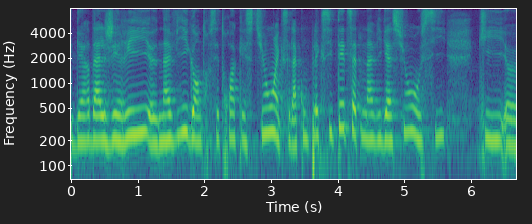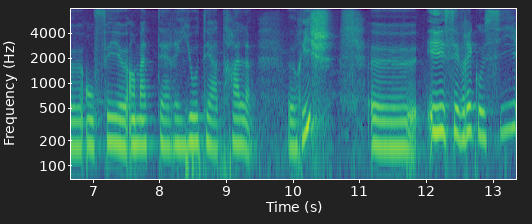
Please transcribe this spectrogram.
guerre d'Algérie euh, navigue entre ces trois questions et que c'est la complexité de cette navigation aussi qui en fait un matériau théâtral riche. et c'est vrai qu'aussi,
